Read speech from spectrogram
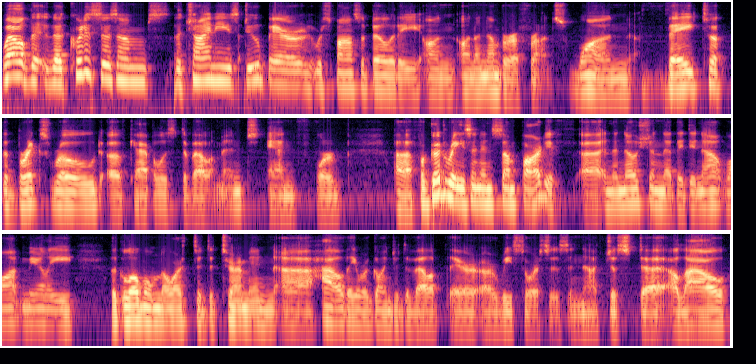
Well, the, the criticisms, the Chinese do bear responsibility on, on a number of fronts. One, they took the BRICS road of capitalist development, and for uh, for good reason in some part, if uh, in the notion that they did not want merely the global north to determine uh, how they were going to develop their uh, resources and not just uh, allow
